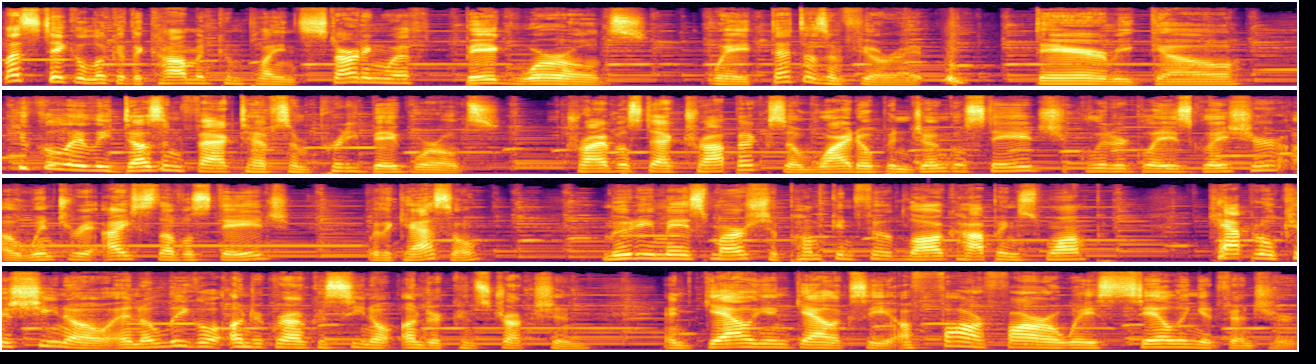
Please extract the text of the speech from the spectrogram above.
Let's take a look at the common complaints, starting with Big Worlds. Wait, that doesn't feel right. There we go. Yooka-Laylee does in fact have some pretty big worlds. Tribalstack Tropics, a wide open jungle stage, Glitterglaze Glacier, a wintry ice level stage with a castle, Moodymaze Marsh, a pumpkin filled log hopping swamp, Capital Cashino, an illegal underground casino under construction, and Galleon Galaxy, a far, far away sailing adventure.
